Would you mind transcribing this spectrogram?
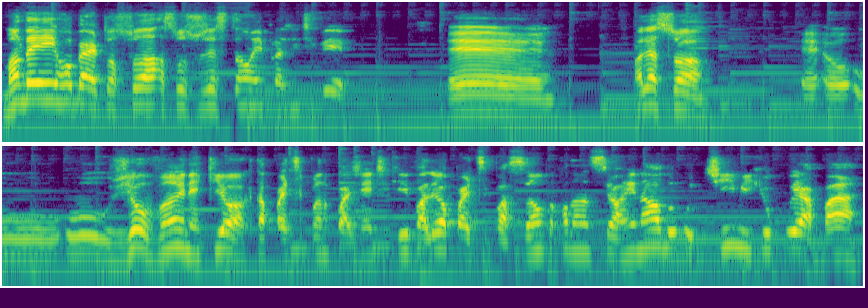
Manda aí, Roberto, a sua, a sua sugestão aí pra gente ver. É, olha só, é, o, o, Giovanni aqui, ó, que tá participando com a gente aqui, valeu a participação. Tá falando assim, ó, Reinaldo, o time que o Cuiabá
